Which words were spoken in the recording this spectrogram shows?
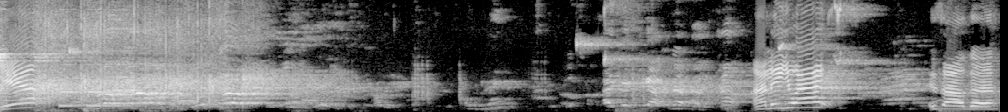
Yeah. Ali, you alright? It's all good.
